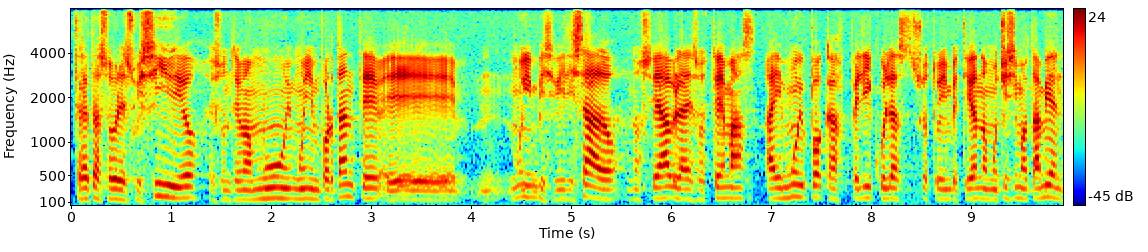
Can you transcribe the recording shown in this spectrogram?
Trata sobre el suicidio, es un tema muy, muy importante, eh, muy invisibilizado, no se habla de esos temas, hay muy pocas películas, yo estoy investigando muchísimo también,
